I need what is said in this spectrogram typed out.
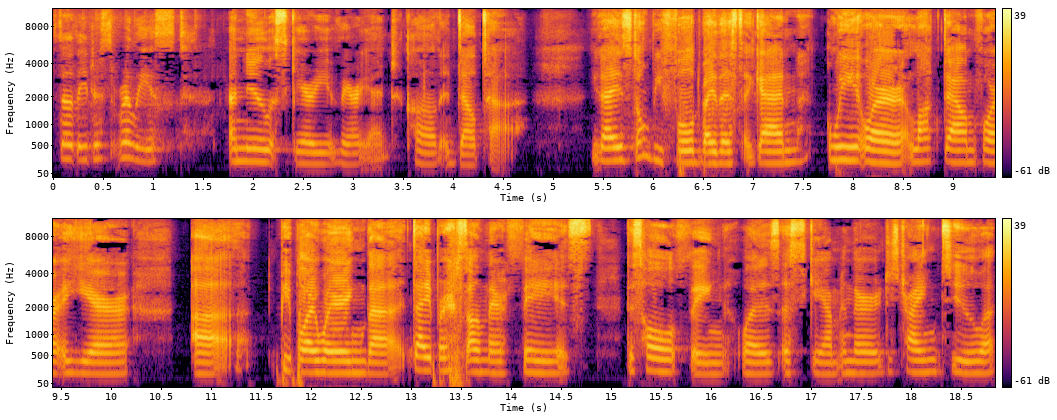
So they just released a new scary variant called Delta. You guys don't be fooled by this again. We were locked down for a year. Uh, people are wearing the diapers on their face. This whole thing was a scam and they're just trying to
